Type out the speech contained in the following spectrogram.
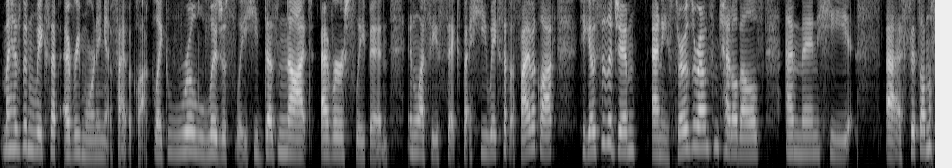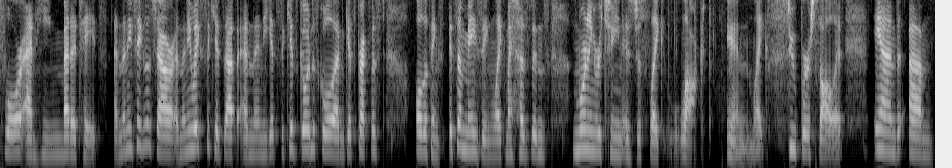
my husband wakes up every morning at five o'clock, like religiously. He does not ever sleep in unless he's sick, but he wakes up at five o'clock. He goes to the gym and he throws around some kettlebells and then he uh, sits on the floor and he meditates and then he takes a shower and then he wakes the kids up and then he gets the kids going to school and gets breakfast all the things it's amazing like my husband's morning routine is just like locked in like super solid and um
